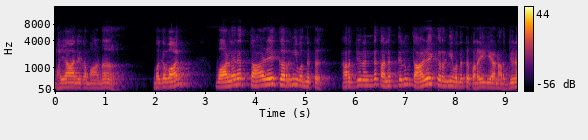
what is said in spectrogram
ഭയാനകമാണ്. ഭഗവാൻ വളരെ താഴേക്കിറങ്ങി വന്നിട്ട് അർജുനന്റെ തലത്തിലും താഴേക്കിറങ്ങി വന്നിട്ട് പറയുകയാണ് അർജുന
